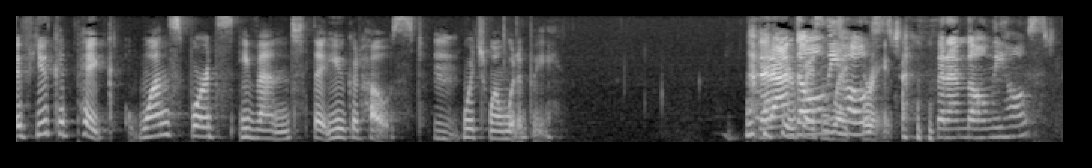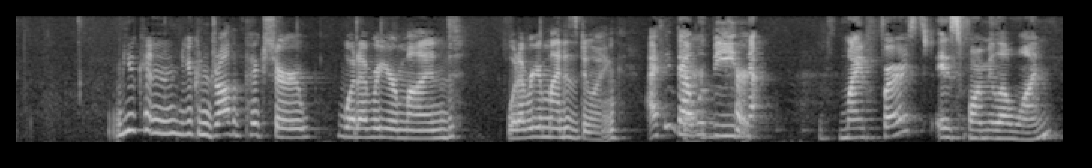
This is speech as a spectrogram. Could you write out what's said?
if you could pick one sports event that you could host, Hmm. which one would it be? That i'm the only like, host that i'm the only host You can you can draw the picture, whatever your mind, whatever your mind is doing. i think that Sure, would be sure. na- my first is formula one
